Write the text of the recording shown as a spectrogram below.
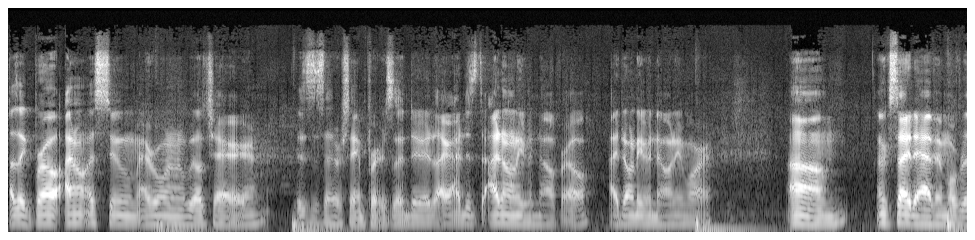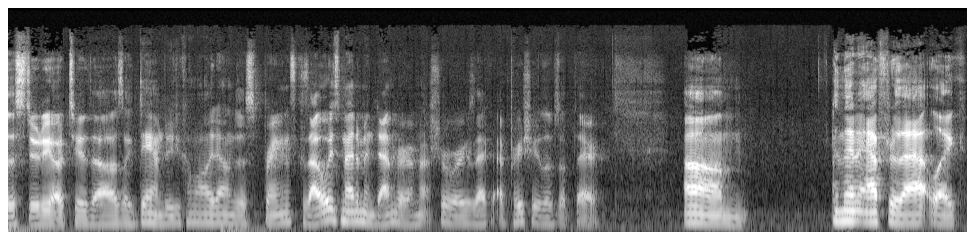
I was like, bro, I don't assume everyone in a wheelchair is the same person, dude. Like, I just, I don't even know, bro. I don't even know anymore. Um, I'm excited to have him over the studio too. Though I was like, damn, dude, you come all the way down to the Springs because I always met him in Denver. I'm not sure where exactly. I'm pretty sure he lives up there. Um, and then after that, like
